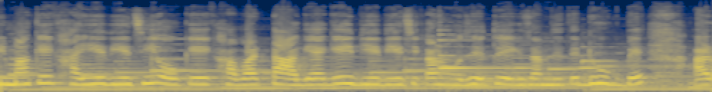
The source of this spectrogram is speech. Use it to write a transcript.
রিমাকে খাইয়ে দিয়েছি, ওকে খাবারটা আগে, আগেই দিয়ে দিয়েছি, কারণ ও যেহেতু এক্সাম দিতে ঢুকবে আর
